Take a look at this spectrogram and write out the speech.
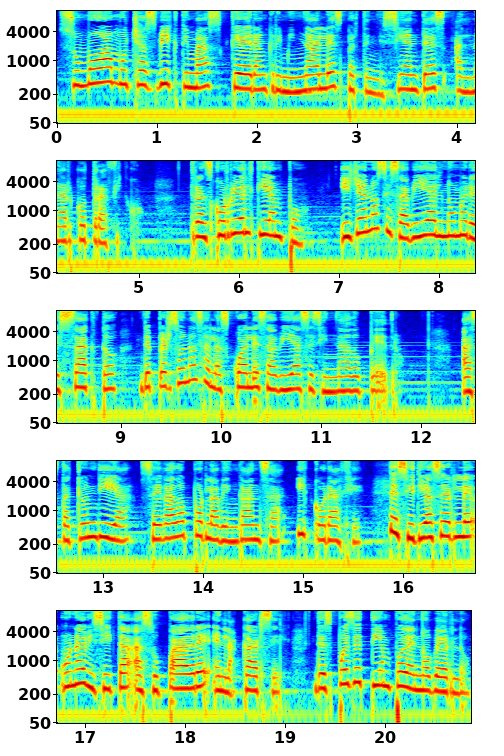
sumó a muchas víctimas que eran criminales pertenecientes al narcotráfico. Transcurrió el tiempo y ya no se sabía el número exacto de personas a las cuales había asesinado Pedro, hasta que un día, cegado por la venganza y coraje, decidió hacerle una visita a su padre en la cárcel, después de tiempo de no verlo.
